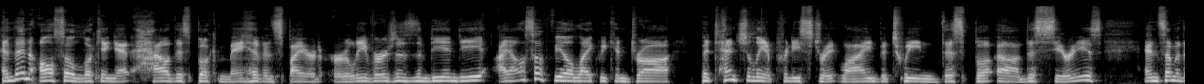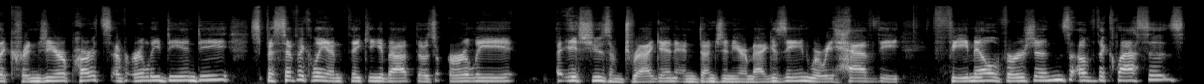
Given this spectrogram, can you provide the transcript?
And then also looking at how this book may have inspired early versions of D&D, I also feel like we can draw potentially a pretty straight line between this book uh, this series and some of the cringier parts of early D&D. Specifically, I'm thinking about those early issues of Dragon and Dungeoneer magazine where we have the female versions of the classes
